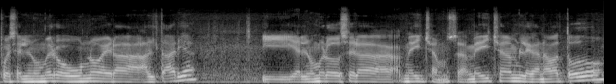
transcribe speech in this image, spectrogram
pues el número uno era Altaria y el número dos era Medicham. O sea, Medicham le ganaba todo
